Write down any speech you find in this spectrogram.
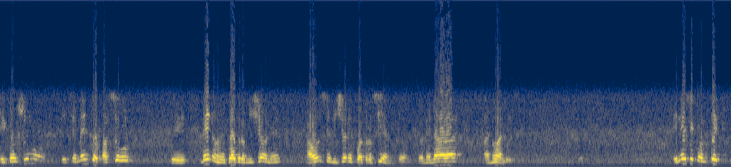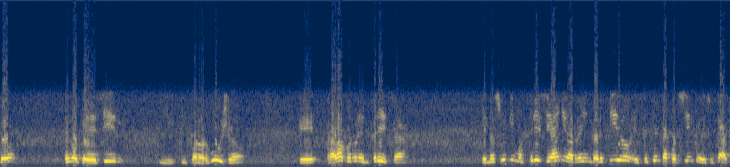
El consumo de cemento pasó de menos de 4 millones a 11 millones 400 toneladas anuales. En ese contexto, tengo que decir, y, con orgullo, que trabajo en una empresa que en los últimos 13 años ha reinvertido el 70% de su caso.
